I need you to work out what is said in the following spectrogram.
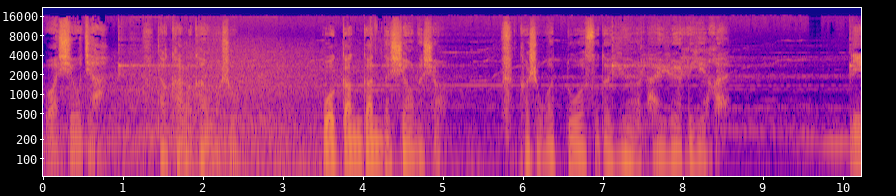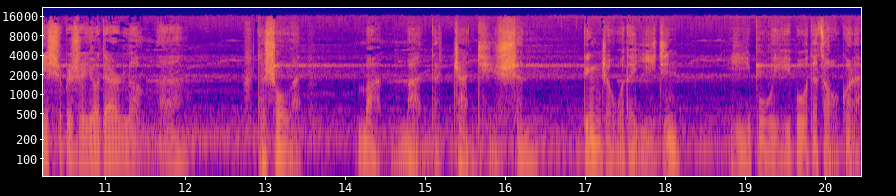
我休假。他看了看我说：“我干干的笑了笑，可是我哆嗦的越来越厉害。你是不是有点冷啊？”他说完，慢慢的站起身，盯着我的衣襟，一步一步的走过来。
